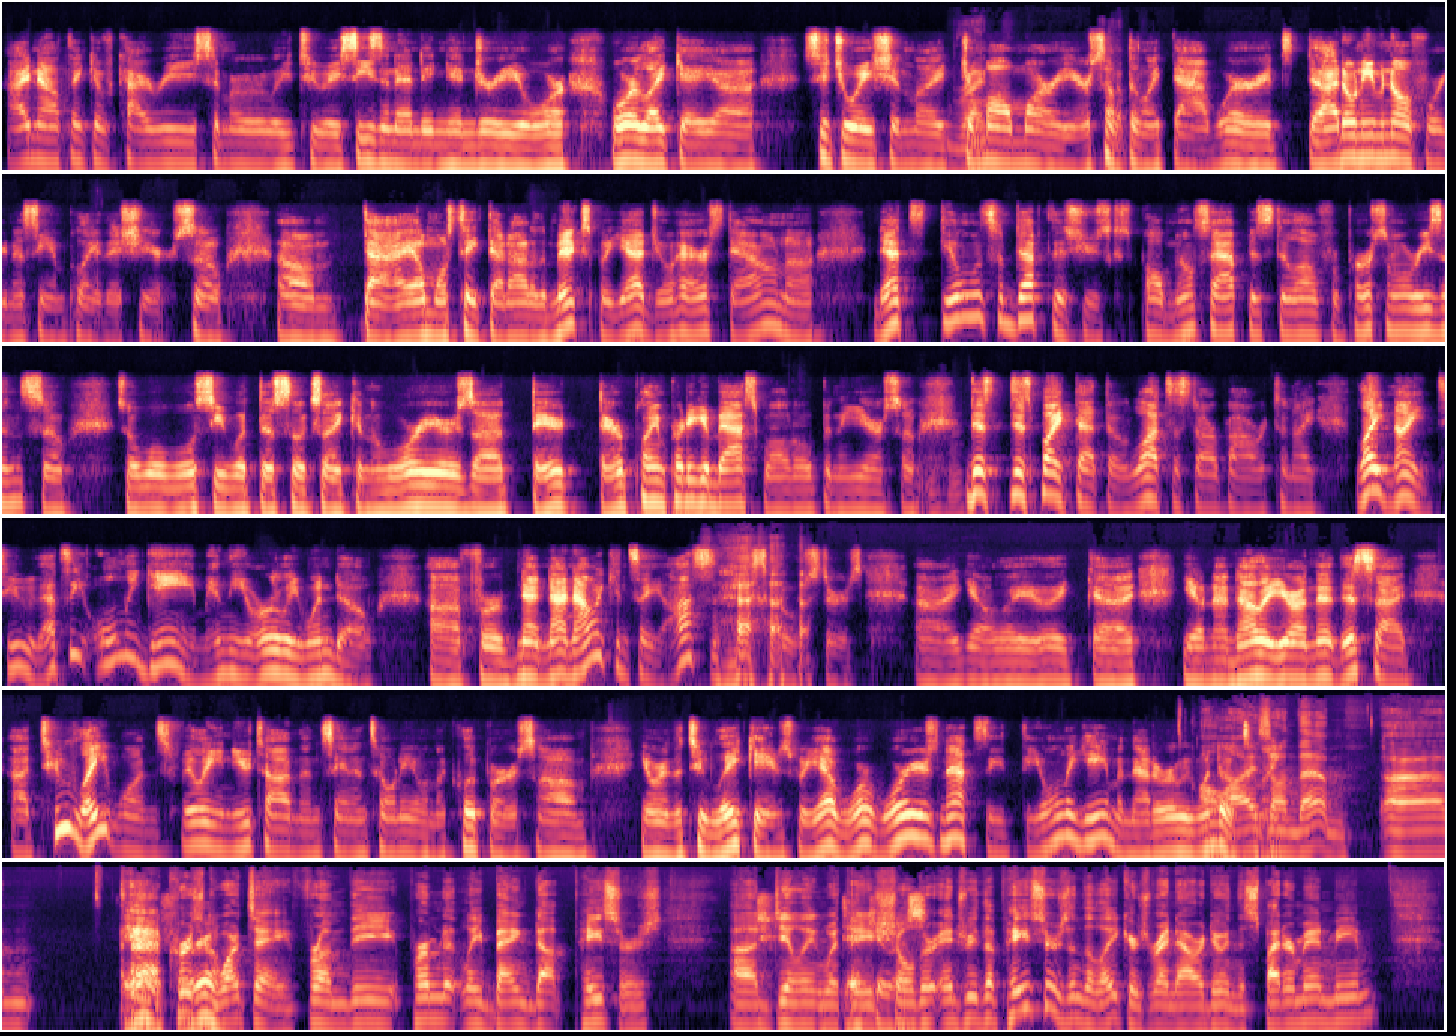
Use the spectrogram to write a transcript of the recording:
I now think of Kyrie similarly to a season-ending injury or or like a uh, situation like right. Jamal Murray or something yep. like that, where it's I don't even know if we're going to see him play this year. So um, I almost take that out of the mix. But yeah, Joe Harris down. Uh, that's dealing with some depth issues because Paul Millsap is still out for personal reasons. So so we'll we'll see what this looks like. And the Warriors, uh, they're they're playing pretty good basketball to open the year. So mm-hmm. this despite that though, lots of star power tonight. Light night too. That's the only game in the early window uh, for now. Now I can say us East Coasters. uh, you know, like, uh, you know now, now that you're on the, this side, uh, two late ones, Philly and Utah, and then San Antonio and the Clippers. Um, you know, are the two late games. But yeah, War, Warriors Nets. The, the only game in that early window. All eyes tonight. on them. Um, yeah, Chris Duarte from the permanently banged up Pacers, uh, dealing with Ridiculous. a shoulder injury. The Pacers and the Lakers right now are doing the Spider-Man meme.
